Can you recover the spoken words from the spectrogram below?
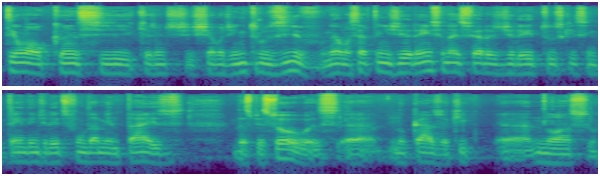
ter um alcance que a gente chama de intrusivo, né? uma certa ingerência na esfera de direitos que se entendem direitos fundamentais das pessoas, no caso aqui nosso,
